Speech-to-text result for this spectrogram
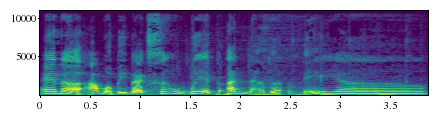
And uh, I will be back soon with another video.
